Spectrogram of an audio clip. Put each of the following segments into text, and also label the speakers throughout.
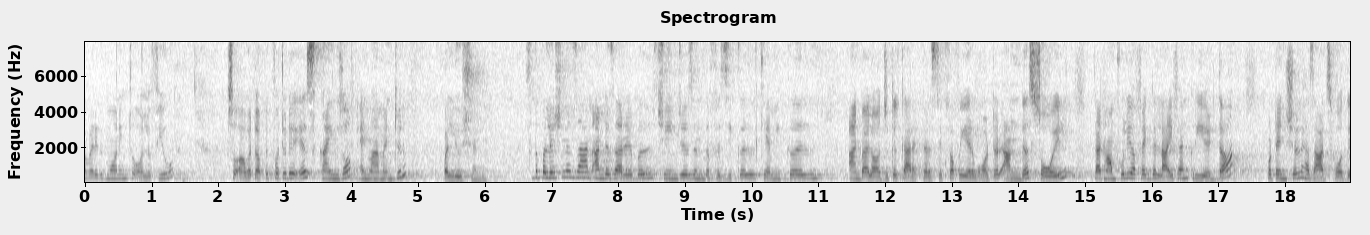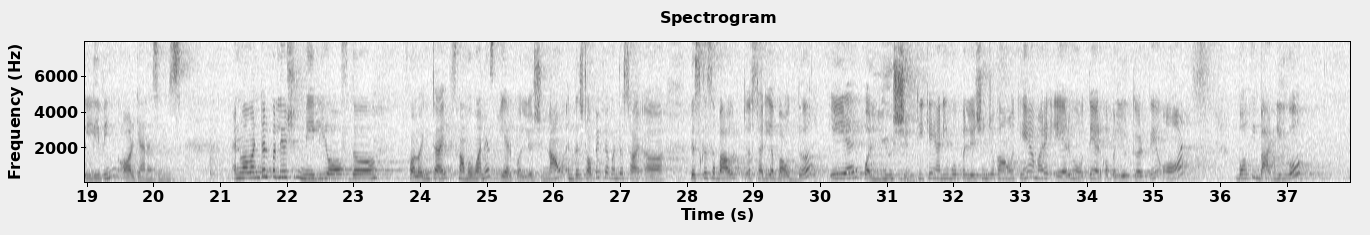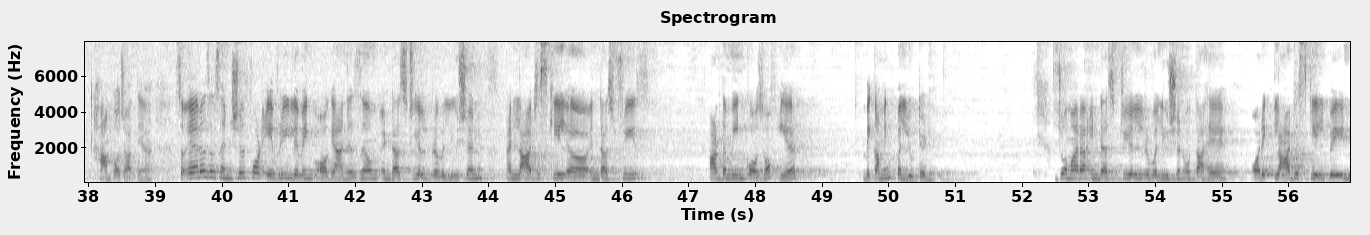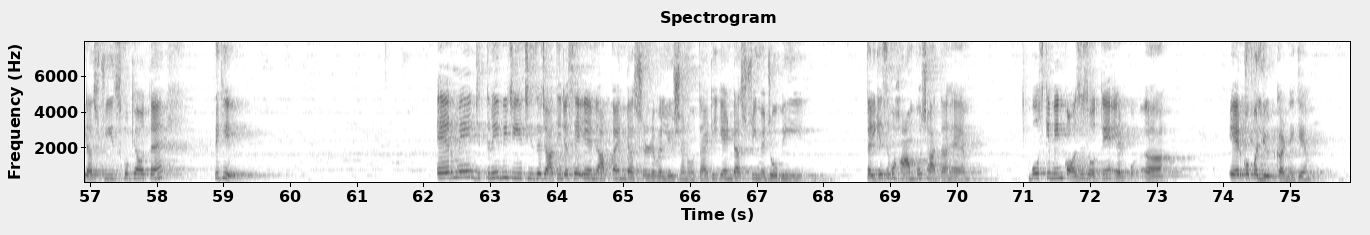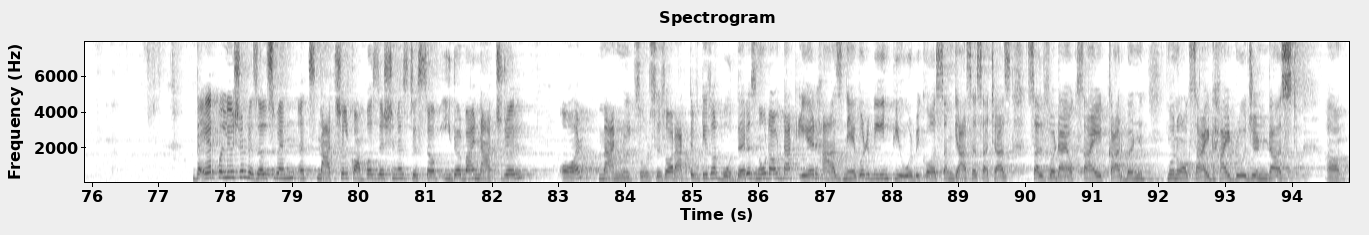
Speaker 1: A very good morning to all of you. So, our topic for today is kinds of environmental pollution. So, the pollution is an undesirable changes in the physical, chemical, and biological characteristics of air, water, and the soil that harmfully affect the life and create the potential hazards for the living organisms. Environmental pollution may be of the following types. Number one is air pollution. Now, in this topic, we are going to start. Uh, discuss about study about the air pollution ठीक है? यानी वो pollution जो कहाँ होते हैं? हमारे air में होते हैं एयर को पोल्यूट करते हैं और बहुत ही बैडली वो हार्म पहुँचाते हैं। So air is essential for every living organism industrial revolution and large scale industries are the main cause of air becoming polluted जो हमारा इंडस्ट्रियल रिवोल्यूशन होता है और एक लार्ज स्केल पे इंडस्ट्रीज़ को क्या होता है? देखिए एयर में जितनी भी चीज़, चीज़ें जाती हैं, जैसे आपका इंडस्ट्रियल रिवोल्यूशन होता है, ठीक है? इंडस्ट्री में जो भी तरीके से वो हार्म पहुँचाता है, वो उसके मेन कॉजेज़ होते हैं एयर एयर को पोल्यूट करने के। The air pollution result when its natural composition is disturb either by natural or man-made sources or activities or both there is no doubt that air has never been pure because some gases such as sulfur dioxide carbon monoxide hydrogen dust uh,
